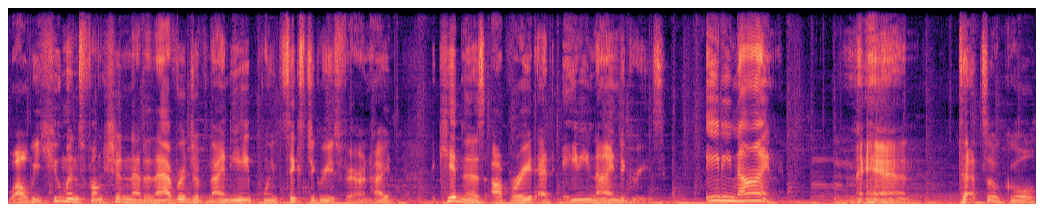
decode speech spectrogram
While we humans function at an average of 98.6 degrees Fahrenheit, echidnas operate at 89 degrees. 89! Man, that's so cool.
